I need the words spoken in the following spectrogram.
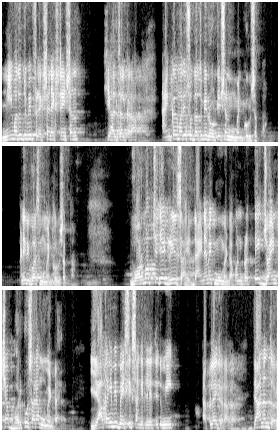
नी मधून तुम्ही फ्लेक्शन एक्सटेन्शन ही हालचाल करा. अँकलमध्ये सुद्धा तुम्ही रोटेशन मुवमेंट करू शकता आणि रिव्हर्स मुवमेंट करू शकता. वॉर्मअपचे जे ड्रिल्स आहेत डायनॅमिक मुवमेंट आपण प्रत्येक जॉईंटच्या भरपूर साऱ्या मुवमेंट आहेत. या काही मी बेसिक सांगितलेले ते तुम्ही अप्लाय करा. त्यानंतर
